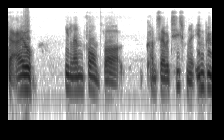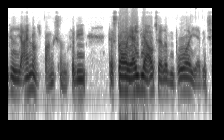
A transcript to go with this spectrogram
Der er jo en eller anden form for konservatisme indbygget i ejendomsbranchen, fordi der står i alle de aftaler, vi bruger i ABT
